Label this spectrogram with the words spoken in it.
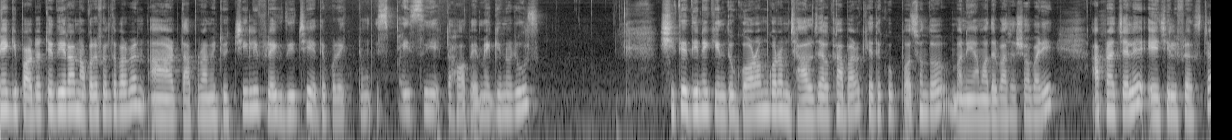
ম্যাগি পাউডারটা দিয়ে রান্না করে ফেলতে পারবেন। আর তারপর আমি একটু চিলি ফ্লেক্স দিচ্ছি, এতে করে একটু স্পাইসি একটা হবে ম্যাগি নুডলস শীতের দিনে কিন্তু গরম গরম ঝাল ঝাল খাবার খেতে খুব পছন্দ মানে আমাদের বাসার সবারই। আপনার চাইলে এই চিলি ফ্লেক্সটা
